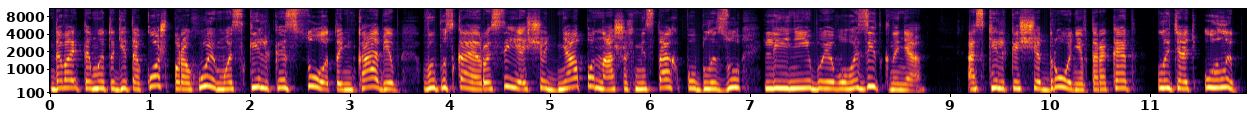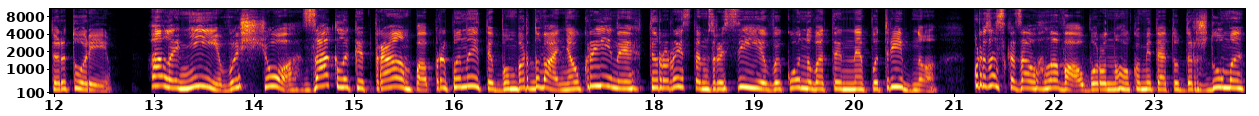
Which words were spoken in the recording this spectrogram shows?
Давайте ми тоді також порахуємо, скільки сотень кабів випускає Росія щодня по наших містах поблизу лінії бойового зіткнення. А скільки ще дронів та ракет летять у глиб території. Але ні, ви що? Заклики Трампа припинити бомбардування України терористам з Росії виконувати не потрібно. Про це сказав глава оборонного комітету Держдуми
